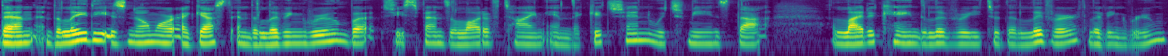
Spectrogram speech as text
then the lady is no more a guest in the living room, but she spends a lot of time in the kitchen, which means that lidocaine delivery to the liver, living room,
